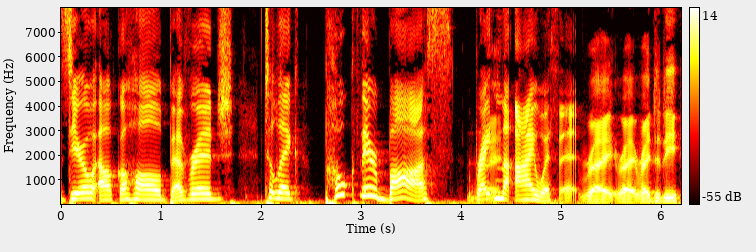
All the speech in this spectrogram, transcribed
zero alcohol beverage? To like poke their boss right, in the eye with it. Right, right, right. Did he?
